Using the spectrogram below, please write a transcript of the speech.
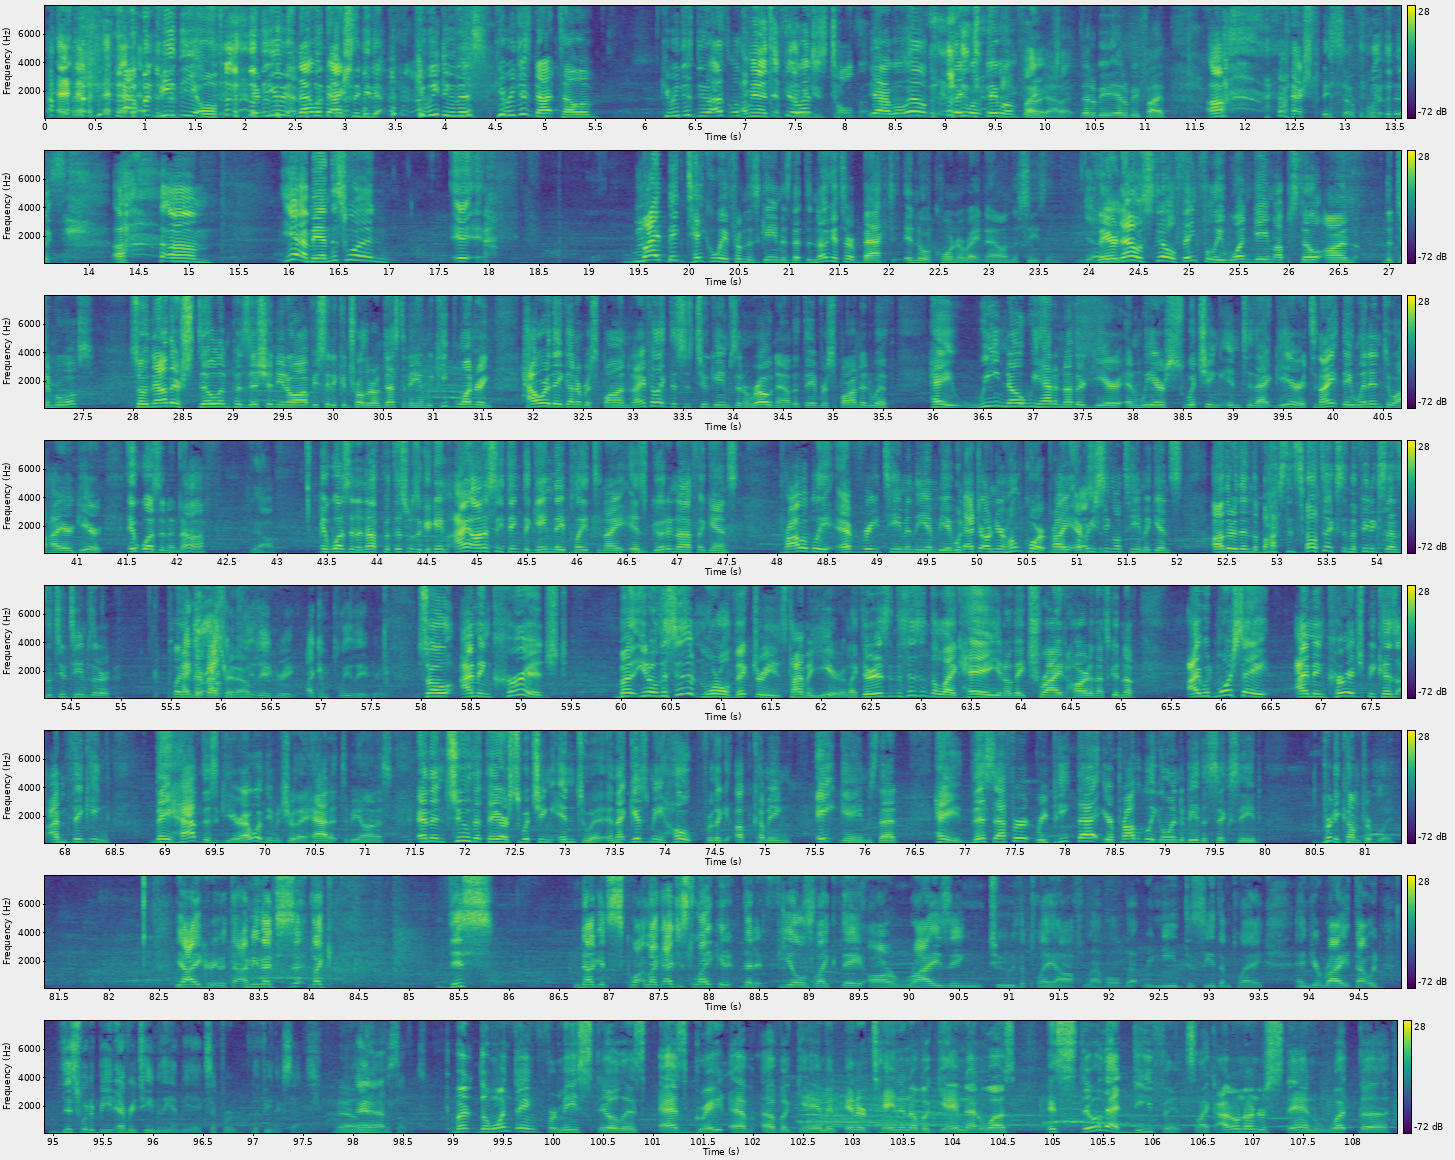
that would be the old. If you, that would actually be the. Can we do this? Can we just not tell them? Can we just do that? I mean, I You feel know like what? we just told them. Yeah, well, well, they won't. They won't find Alright, out. fine. That'll be. It'll be fine. Uh, I'm actually so for this. Uh, um, yeah, man, this one. It, my big takeaway from this game is that the Nuggets are backed into a corner right now in the season. Yeah, they are dude. now still, thankfully, one game up still on the Timberwolves. So now they're still in position, you know, obviously to control their own destiny. And we keep wondering how are they going to respond. And I feel like this is two games in a row now that they've responded with, "Hey, we know we had another gear, and we are switching into that gear." Tonight they went into a higher gear. It wasn't enough yeah. it wasn't enough, but this was a good game. I honestly think the game they played tonight is good enough against probably every team in the NBA. When on your home court, probably every single team against other than the Boston Celtics and the Phoenix Suns, the two teams that are playing I, their best right now. I completely agree. I completely agree. So I'm encouraged, but you know, this isn't moral victories time of year. Like there isn't. This isn't the like, hey, you know, they tried hard and that's good enough. I would more say I'm encouraged because I'm thinking they have this gear. I wasn't even sure they had it to be honest. And then two that they are switching into it, and that gives me hope for the upcoming eight games. That hey, this effort, repeat that, you're probably going to be the sixth seed pretty comfortably. Yeah, I agree with that. I mean, that's like this Nuggets squad. Like, I just like it that it feels like they are rising to the playoff level that we need to see them play. And you're right, that would this would have beat every team in the NBA except for the Phoenix Suns Yeah. and Yeah. the Celtics. But the one thing for me still is as great of, of a game and entertaining of a game that was, it's still that defense. Like I don't understand what the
